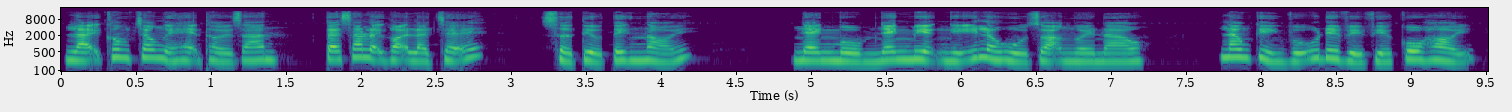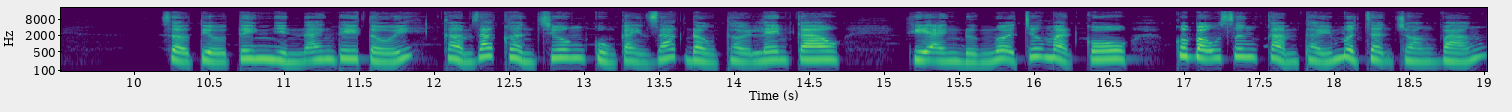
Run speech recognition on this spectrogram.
Lại không cho người hẹn thời gian, tại sao lại gọi là trễ? Sở tiểu tinh nói. Nhanh mồm nhanh miệng nghĩ là hù dọa người nào. Long kình vũ đi về phía cô hỏi. Sở tiểu tinh nhìn anh đi tới, cảm giác khẩn trương cùng cảnh giác đồng thời lên cao. Khi anh đứng ở trước mặt cô, cô bỗng dưng cảm thấy một trận choáng váng.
